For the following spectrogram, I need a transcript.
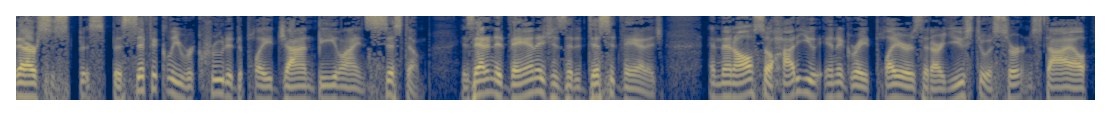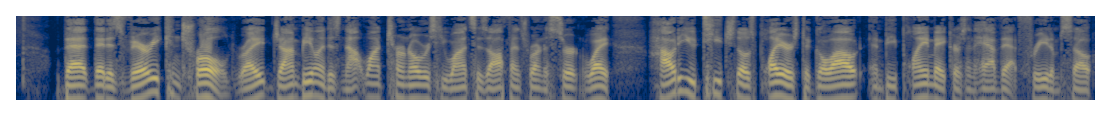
that are spe- specifically recruited to play John Beilein's system. Is that an advantage? Is it a disadvantage? And then also, how do you integrate players that are used to a certain style that, that is very controlled, right? John Beilein does not want turnovers. He wants his offense run a certain way. How do you teach those players to go out and be playmakers and have that freedom? So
